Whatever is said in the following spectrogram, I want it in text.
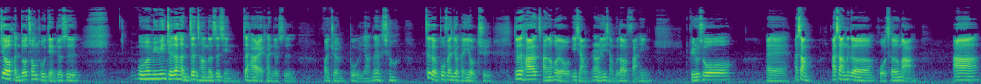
就有很多冲突点，就是。我们明明觉得很正常的事情，在他来看就是完全不一样。这个就这个部分就很有趣，就是他常常会有意想让人意想不到的反应。比如说，诶，他上他上那个火车嘛，啊，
